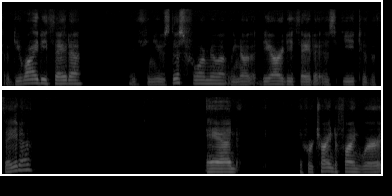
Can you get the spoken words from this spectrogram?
So dy d theta, we can use this formula. We know that dr d theta is e to the theta. And if we're trying to find where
